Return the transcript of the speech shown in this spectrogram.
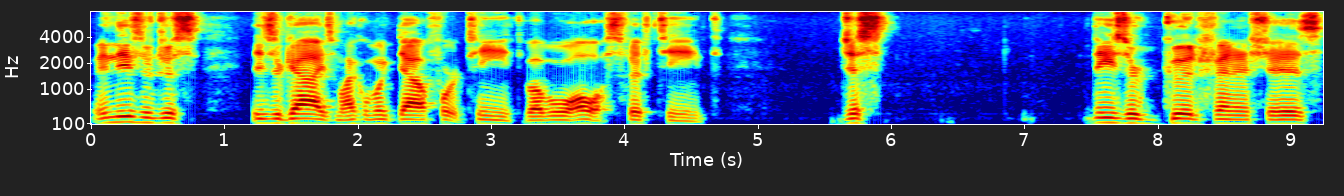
I mean, these are just these are guys. Michael McDowell fourteenth, Bubba Wallace fifteenth. Just these are good finishes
